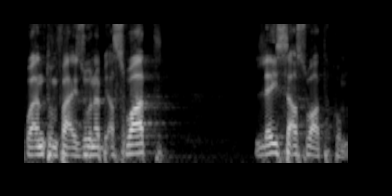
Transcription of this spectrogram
وأنتم فائزون بأصوات ليس أصواتكم؟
